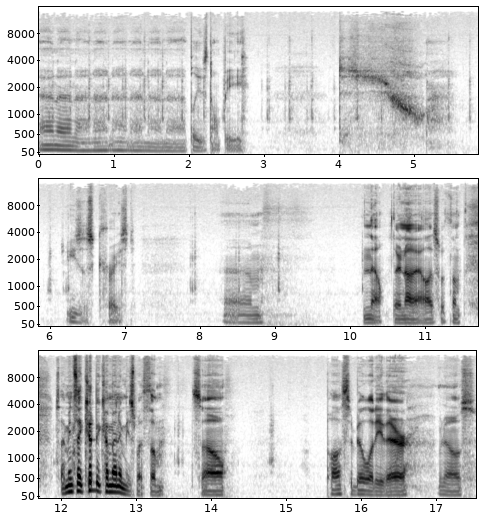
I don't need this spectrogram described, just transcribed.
Na na na na na na na. Please don't be. Jesus Christ. Um, no, they're not allies with them. So that means they could become enemies with them. So, possibility there. Who knows?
